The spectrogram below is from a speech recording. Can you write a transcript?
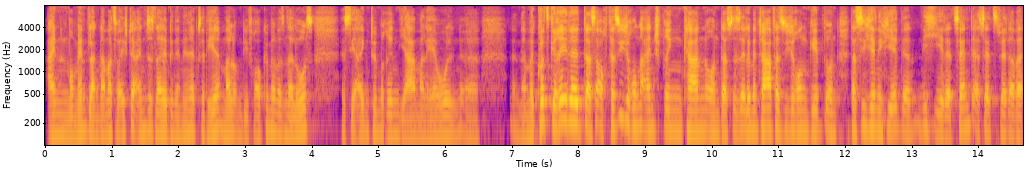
einen Moment lang. Damals war ich der Einsatzleiter, bin dann hin und gesagt, hier, mal um die Frau kümmern, was ist denn da los? Ist die Eigentümerin, ja, mal herholen. Äh, dann haben wir kurz geredet, dass auch Versicherung einspringen kann und dass es Elementarversicherungen gibt und dass sicher nicht jeder, nicht jeder Cent ersetzt wird, aber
